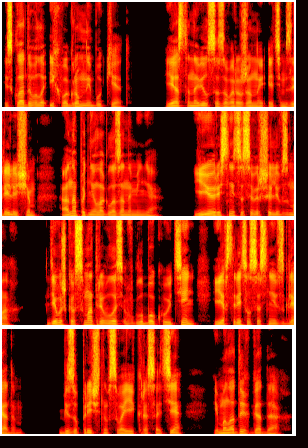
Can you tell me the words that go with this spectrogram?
и складывала их в огромный букет. Я остановился, завороженный этим зрелищем, а она подняла глаза на меня. Ее ресницы совершили взмах. Девушка всматривалась в глубокую тень, и я встретился с ней взглядом. Безупречно в своей красоте и молодых годах.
